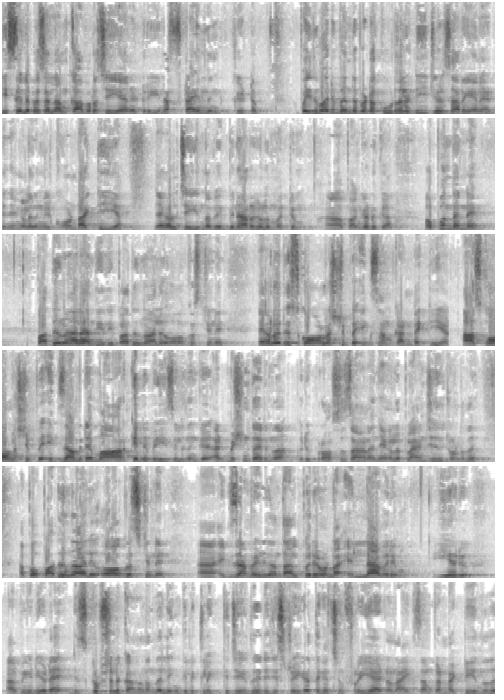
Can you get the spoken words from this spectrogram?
ഈ സിലബസ് എല്ലാം കവർ ചെയ്യാനായിട്ട് ഇനഫ് ടൈം നിങ്ങൾക്ക് കിട്ടും. അപ്പോൾ ഇതുമായിട്ട് ബന്ധപ്പെട്ട കൂടുതൽ ഡീറ്റെയിൽസ് അറിയാനായിട്ട് ഞങ്ങളെ നിങ്ങൾ കോൺടാക്ട് ചെയ്യുക. ഞങ്ങൾ ചെയ്യുന്ന വെബിനാറുകളും മറ്റും പങ്കെടുക്കുക. ഒപ്പം തന്നെ പതിനാലാം തീയതി പതിനാല് ഓഗസ്റ്റിന് ഞങ്ങളൊരു സ്കോളർഷിപ്പ് എക്സാം കണ്ടക്ട് ചെയ്യണം. ആ സ്കോളർഷിപ്പ് എക്സാമിന്റെ മാർക്കിന്റെ ബേസിൽ നിങ്ങൾക്ക് അഡ്മിഷൻ തരുന്ന ഒരു പ്രോസസ്സാണ് ഞങ്ങൾ പ്ലാൻ ചെയ്തിട്ടുള്ളത്. അപ്പോൾ പതിനാല് ഓഗസ്റ്റിന് എക്സാം എഴുതാൻ താല്പര്യമുള്ള എല്ലാവരും ഈ ഒരു വീഡിയോയുടെ ഡിസ്ക്രിപ്ഷനിൽ കാണുന്ന ലിങ്കിൽ ക്ലിക്ക് ചെയ്ത് രജിസ്റ്റർ ചെയ്യുക. തികച്ചും ഫ്രീ ആയിട്ടാണ് എക്സാം കണ്ടക്ട് ചെയ്യുന്നത്.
